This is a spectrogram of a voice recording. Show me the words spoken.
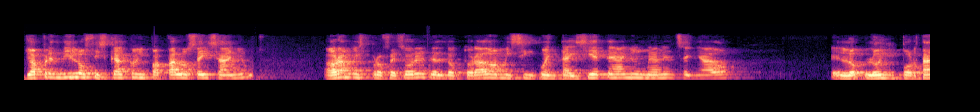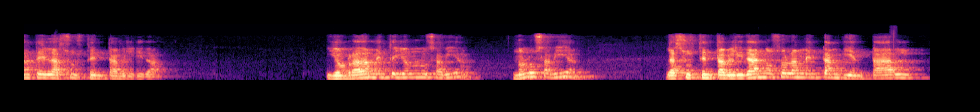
yo aprendí lo fiscal con mi papá a los seis años. Ahora mis profesores del doctorado a mis 57 años me han enseñado eh, lo, lo importante de la sustentabilidad. Y honradamente yo no lo sabía, no lo sabía. La sustentabilidad no solamente ambiental,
